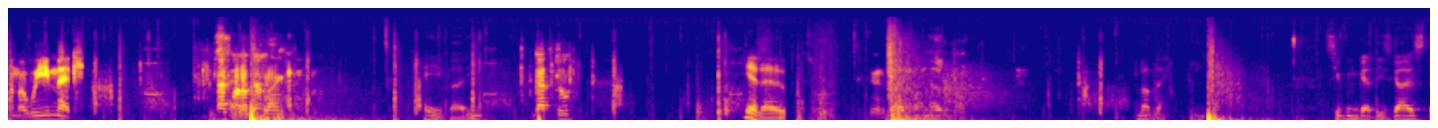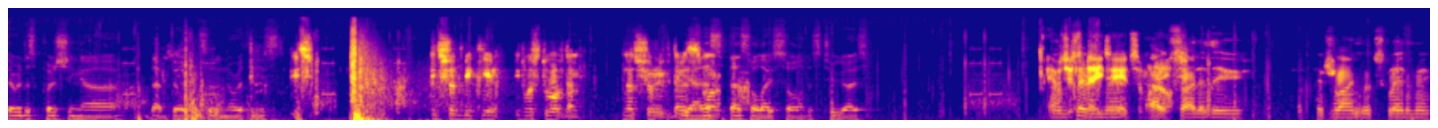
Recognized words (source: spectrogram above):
I'm a wee mech. Back one of them. Blank. Hey, buddy. Got two. Hello. You're in a bad One position, out. Man. Lovely. See if we can get these guys. They were just pushing uh, that building to the northeast. It's. It should be clear. It was two of them. Not sure if there's Yeah, more. that's, that's all I saw. There's two guys. It was I'm just an clearing 80 the and someone else. outside of the ridge line. It looks clear to me.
